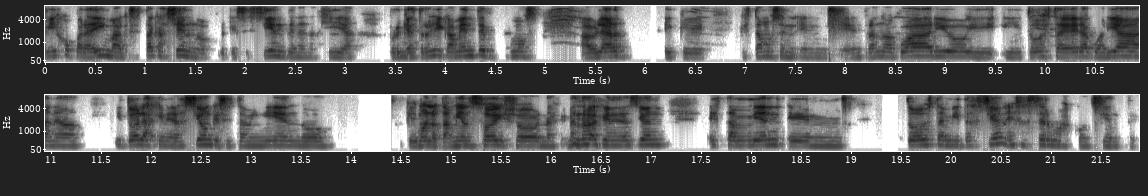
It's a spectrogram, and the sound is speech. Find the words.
viejo paradigma que se está cayendo, porque se siente la energía, porque mm. astrológicamente podemos hablar de que, estamos entrando a Acuario y, y toda esta era acuariana, y toda la generación que se está viniendo, que bueno, también soy yo, una, nueva generación, es también em, toda esta invitación es a ser más consciente.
